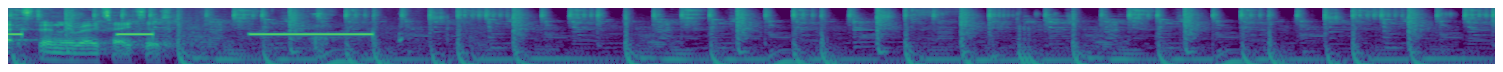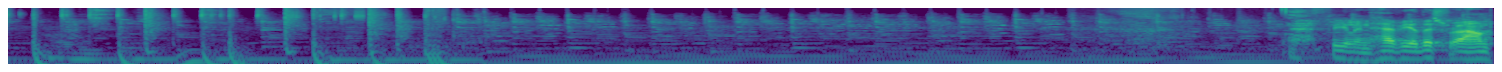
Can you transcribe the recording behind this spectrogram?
externally rotated. Feeling heavier this round.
